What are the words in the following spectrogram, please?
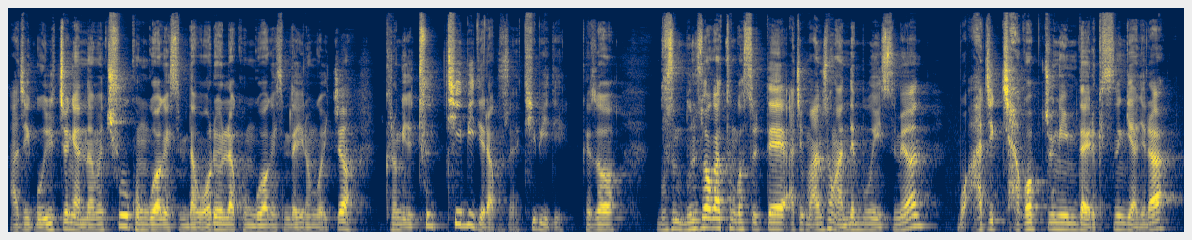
아직 뭐 일정이 안 나면 추후 공고하겠습니다. 월요일 날 공고하겠습니다. 이런 거 있죠. 그런 게 이제 TBD라고 써요. TBD. 그래서 무슨 문서 같은 거 쓸 때 아직 완성 안 된 부분이 있으면 뭐 아직 작업 중입니다. 이렇게 쓰는 게 아니라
